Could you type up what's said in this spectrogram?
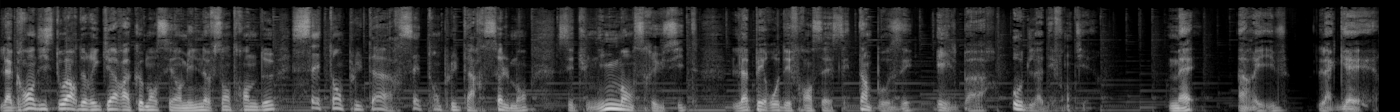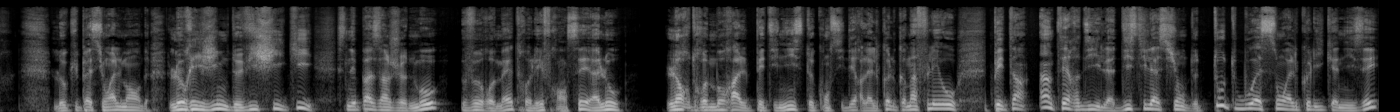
la grande histoire de Ricard a commencé en 1932. Sept ans plus tard, sept ans plus tard seulement, c'est une immense réussite. L'apéro des Français s'est imposé et il part au-delà des frontières. Mais arrive la guerre. L'occupation allemande, le régime de Vichy qui, ce n'est pas un jeu de mots, veut remettre les Français à l'eau. L'ordre moral pétiniste considère l'alcool comme un fléau. Pétain interdit la distillation de toute boisson alcoolique anisée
